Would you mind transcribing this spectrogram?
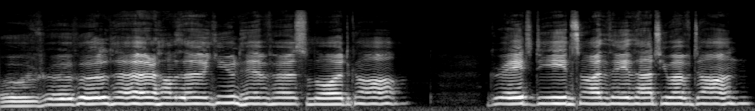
O ruler of the universe, Lord God, great deeds are they that you have done,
